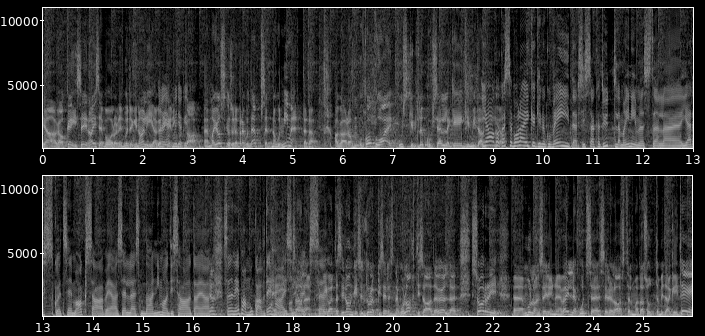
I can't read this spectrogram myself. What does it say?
ja, aga okei okay,, see naise pool oli nüüd muidugi nali, aga No jah, tegelikult muidugi. ka. ma ei oska sulle praegu täpselt nagu nimetada, aga noh, kogu aeg kuskilt lõpuks jälle keegi midagi. ja aga kas see pole ikkagi nagu veider, siis sa hakkad ütlema inimestele järsku, et see maksab ja selle eest ma tahan niimoodi saada ja Jah. seda on ebamugav teha Ei, ma saan esiteks. ei vaata, siin ongi, siin tulebki sellest nagu lahti saada ja öelda, et sorry, mul on selline väljakutse, sellel aastal ma tasuta midagi ei tee.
